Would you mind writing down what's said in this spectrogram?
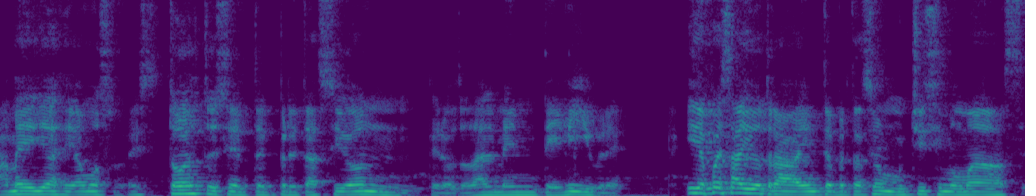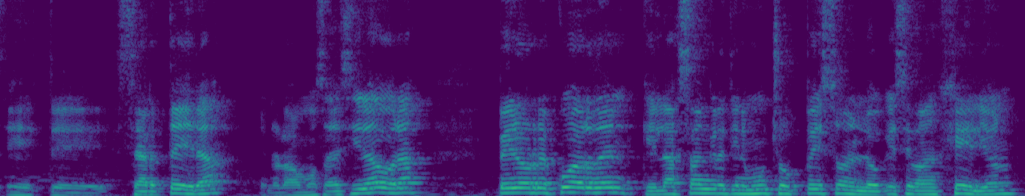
a medias, digamos, es, todo esto es interpretación, pero totalmente libre. Y después hay otra interpretación muchísimo más este, certera, que no la vamos a decir ahora, pero recuerden que la sangre tiene mucho peso en lo que es Evangelion.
